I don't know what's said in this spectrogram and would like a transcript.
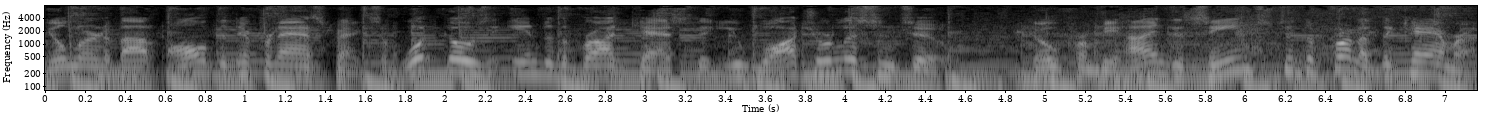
You'll learn about all the different aspects of what goes into the broadcast that you watch or listen to. Go from behind the scenes to the front of the camera.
